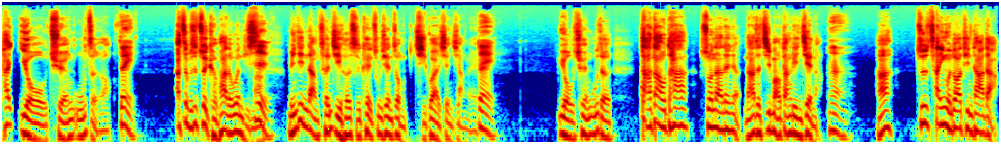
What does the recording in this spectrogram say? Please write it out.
他有权无责哦。对啊，这不是最可怕的问题吗？是民进党曾几何时可以出现这种奇怪的现象嘞？对，有权无责，大到他说那那拿着鸡毛当令箭呐？嗯啊，就是蔡英文都要听他的，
